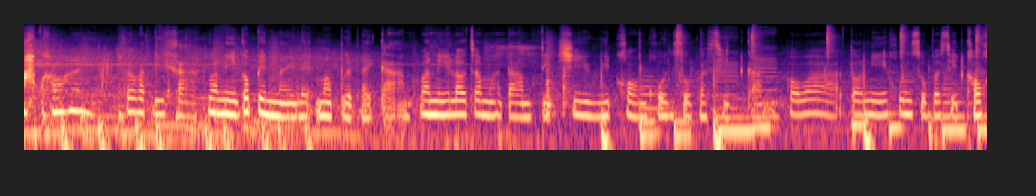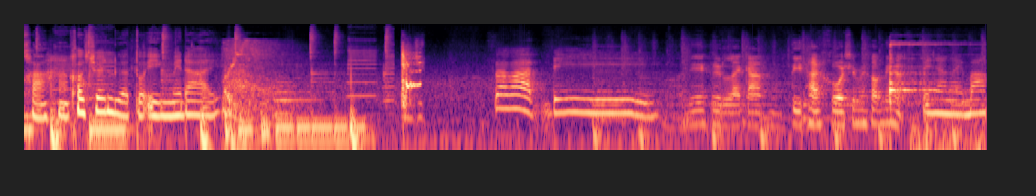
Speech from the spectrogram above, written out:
มับเขาให้ สวัสดีค่ะ วันนี้ก็เป็นไนแหละมาเปิดรายการ วันนี้เราจะมาตามติดชีวิตของคุณสุประสิทธิ์กัน เพราะว่าตอนนี้คุณสุประสิทธิ์เขาขาหักเขาช่วยเหลือตัวเองไม่ได้ สวัสดี นี่คือรายการตีทายโคชใช่ไหมครับเนี่ย เป็นยังไงบ้าง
